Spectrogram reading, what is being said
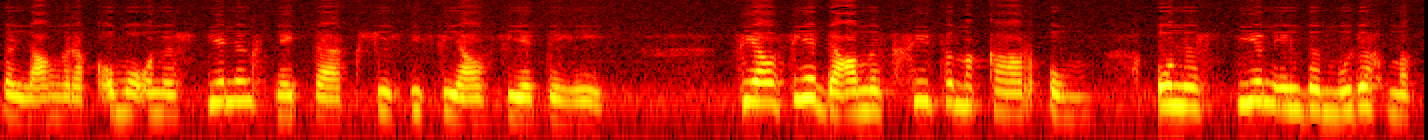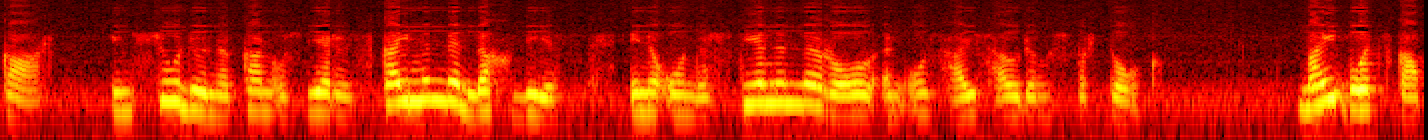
belangrik om 'n ondersteuningsnetwerk soos die VLC te hê. VLC dames gee vir mekaar om, ondersteun en bemoedig mekaar en sodoende kan ons weer 'n skynende lig wees en 'n ondersteunende rol in ons huishoudings vertolk. My boodskap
